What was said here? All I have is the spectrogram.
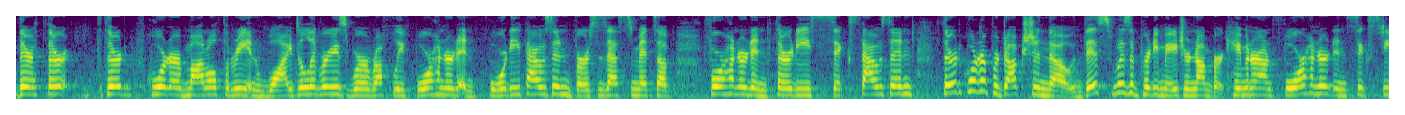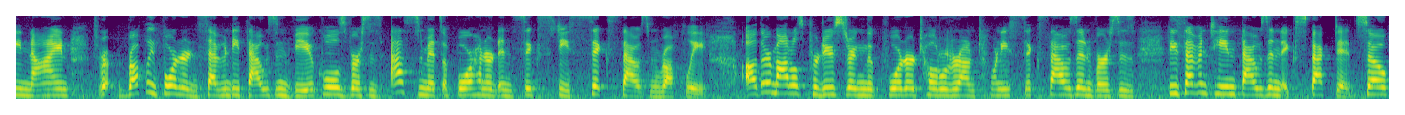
Their third third quarter Model 3 and Y deliveries were roughly 440,000 versus estimates of 436,000. Third quarter production, though, this was a pretty major number. Came in around 469, roughly 470,000 vehicles versus estimates of 466,000 roughly. Other models produced during the quarter totaled around 26,000 versus the 17,000 expected. So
